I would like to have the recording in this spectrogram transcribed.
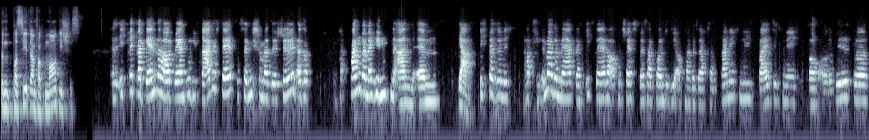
dann passiert einfach Magisches. Also ich kriege gerade Gänsehaut, während du die Frage stellst. Das finde ich schon mal sehr schön. Also fangen wir mal hinten an. Ähm, ja, ich persönlich habe schon immer gemerkt, dass ich selber auch mit Chefs besser konnte, die auch mal gesagt haben, kann ich nicht, weiß ich nicht, brauche eure Hilfe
